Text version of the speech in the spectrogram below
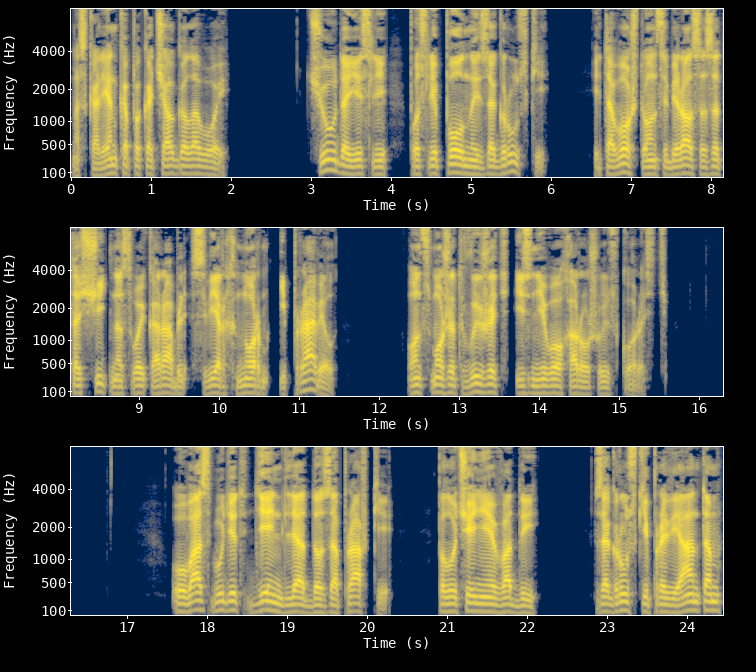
Москаленко покачал головой. Чудо, если после полной загрузки и того, что он собирался затащить на свой корабль сверх норм и правил, он сможет выжать из него хорошую скорость. У вас будет день для дозаправки, получения воды, загрузки провиантом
